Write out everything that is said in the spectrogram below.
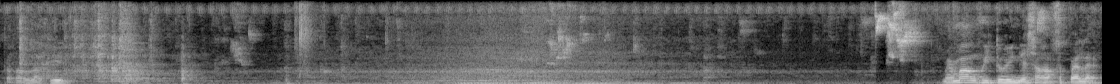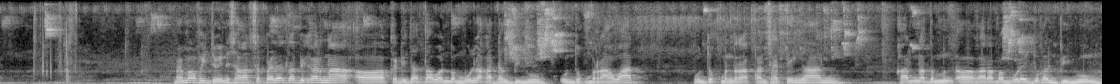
Kita taruh lagi memang video ini sangat sepele. Memang video ini sangat sepele tapi karena uh, ketidaktahuan pemula kadang bingung untuk merawat untuk menerapkan settingan. Karena temen uh, karena pemula itu kan bingung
